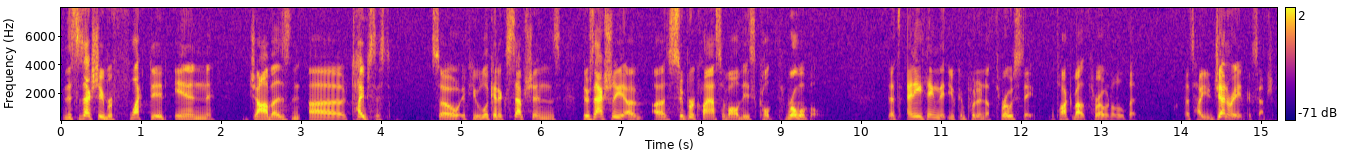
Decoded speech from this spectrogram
And this is actually reflected in Java's uh, type system. So if you look at exceptions, there's actually a, a superclass of all these called throwable. That's anything that you can put in a throw statement. We'll talk about throw in a little bit. That's how you generate an exception.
